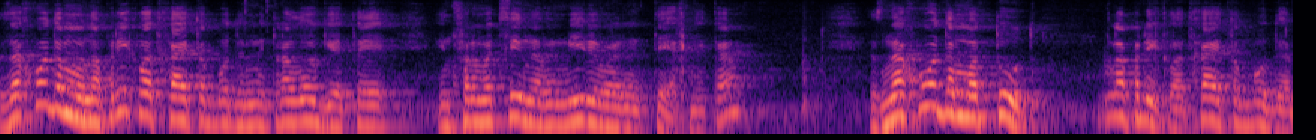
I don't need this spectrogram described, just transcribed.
Заходимо, наприклад, хай то буде метрологія та інформаційно вимірювальна техніка. Знаходимо тут, наприклад, хай то буде,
